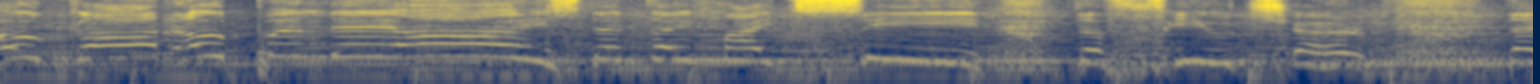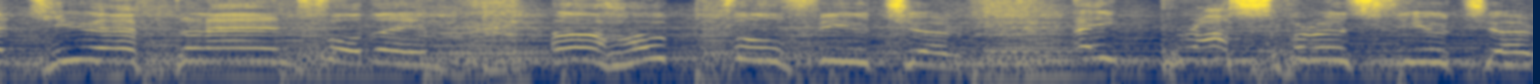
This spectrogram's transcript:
Oh God, open their eyes that they might see the future that you have planned for them. A hopeful future, a prosperous future,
